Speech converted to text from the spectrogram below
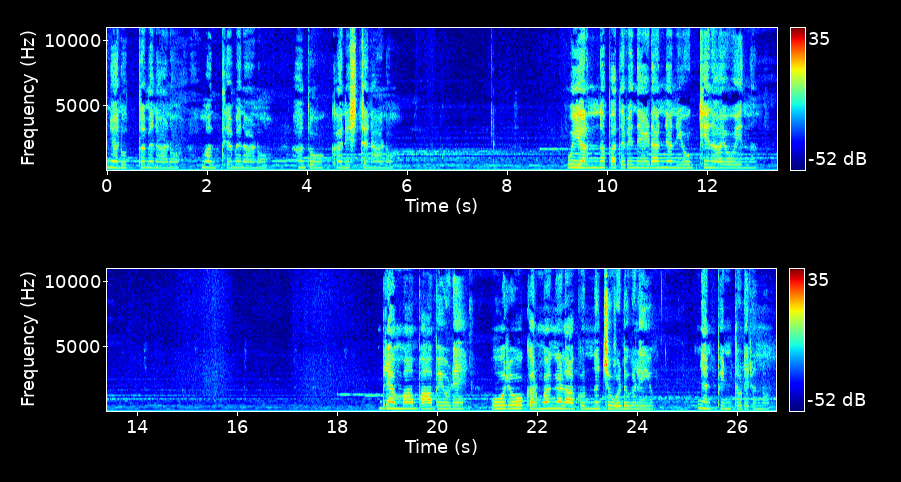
ഞാൻ ഉത്തമനാണോ? മധ്യമനാണോ? അതോ കനിഷ്ഠനാണോ? ഉയർന്ന പദവി നേടാൻ ഞാൻ യോഗ്യനായോ എന്ന്? ബ്രഹ്മ ബാബയുടെ ഓരോ കർമ്മങ്ങളാകുന്ന ചുവടുകളെയും ഞാൻ പിന്തുടരുന്നു.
